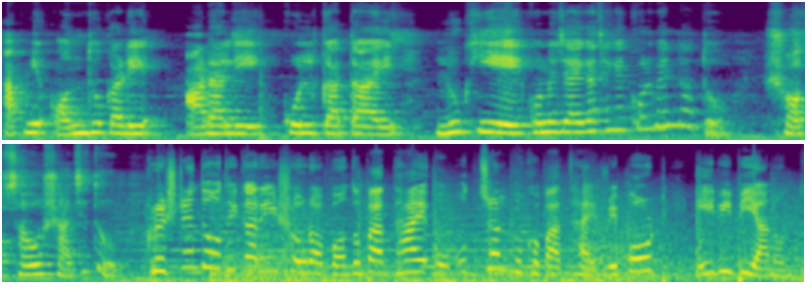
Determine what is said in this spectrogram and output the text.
আপনি অন্ধকারে আড়ালে কলকাতায় লুকিয়ে কোনো জায়গা থেকে করবেন না তো? সৎসাহস আছে তো? কৃষ্ণেন্দু অধিকারী সৌরভ বন্দ্যোপাধ্যায় ও উজ্জ্বল মুখোপাধ্যায় রিপোর্ট এবিপি আনন্দ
